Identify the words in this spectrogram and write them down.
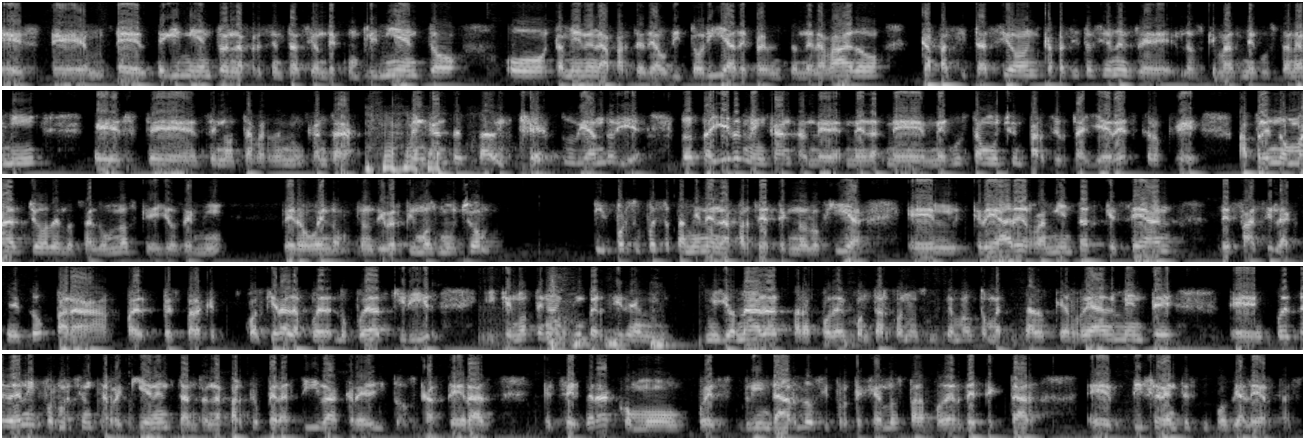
este, el seguimiento en la presentación de cumplimiento o también en la parte de auditoría, de prevención de lavado, capacitación, capacitaciones de los que más me gustan a mí, este, se nota, ¿verdad? Me encanta, me encanta estar estudiando y los talleres me encantan, me, me, me gusta mucho impartir talleres, creo que aprendo más yo de los alumnos que ellos de mí, pero bueno, nos divertimos mucho y por supuesto también en la parte de tecnología, el crear herramientas que sean de fácil acceso para, pues para que cualquiera la lo pueda adquirir y que no tengan que invertir en millonadas para poder contar con un sistema automatizado que realmente eh, pues le dé la información que requieren tanto en la parte operativa, créditos, carteras, etcétera, como pues blindarlos y protegerlos para poder detectar eh, diferentes tipos de alertas.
